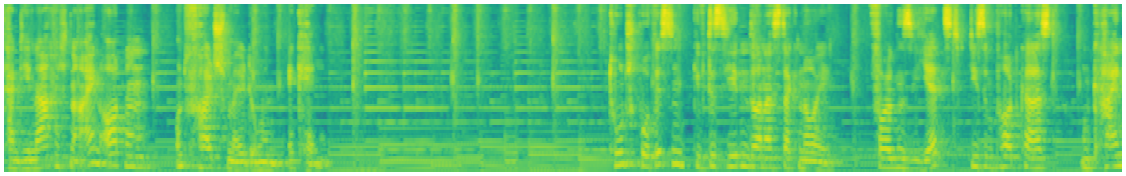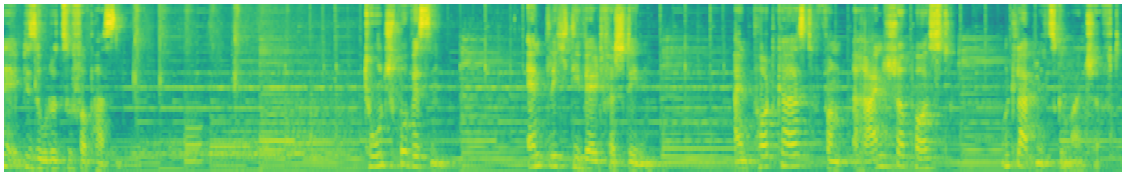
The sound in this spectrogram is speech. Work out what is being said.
kann die Nachrichten einordnen und Falschmeldungen erkennen. Tonspurwissen gibt es jeden Donnerstag neu. Folgen Sie jetzt diesem Podcast, um keine Episode zu verpassen. Tonspurwissen. Endlich die Welt verstehen. Ein Podcast von Rheinischer Post und Leibniz Gemeinschaft.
